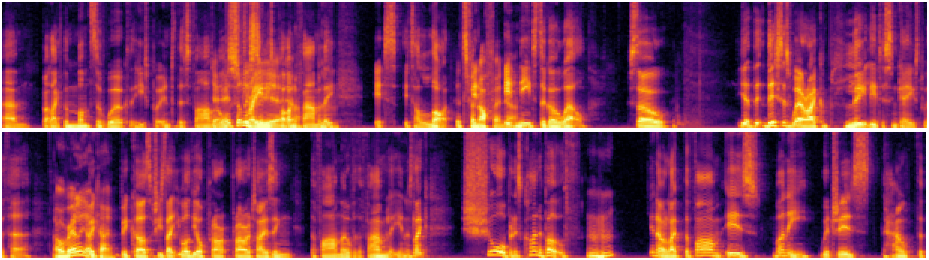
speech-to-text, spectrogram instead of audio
Um, but like the months of work that he's put into this farm Yeah, and all the strain he's put on yeah. Mm. a family, it's it's a lot. It's for It- nothing, yeah. It needs to go well. So, yeah, th- this is where I completely disengaged with her. Oh, really? Be- Okay. Because she's like, well, you're prior- prioritizing the farm over the family, and it's like, sure, but it's kind of both. Mm-hmm. You know, like the farm is money, which is how the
